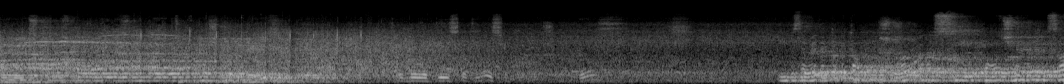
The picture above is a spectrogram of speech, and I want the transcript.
Это было 58 да? Елизавета Токтамышева, Россия, получает за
